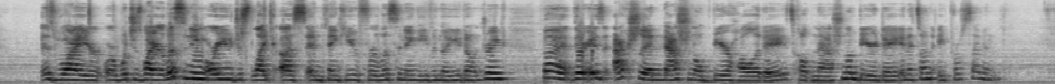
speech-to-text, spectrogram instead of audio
is why you're or which is why you're listening or you just like us and thank you for listening even though you don't drink. But there is actually a national beer holiday. It's called National Beer Day and it's on April 7th.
